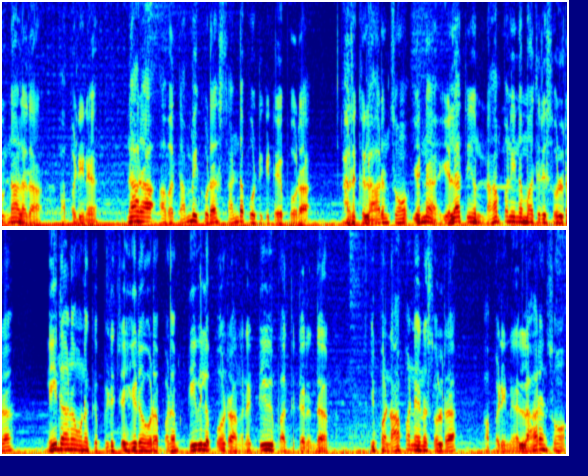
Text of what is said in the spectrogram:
உன்னால தான் அப்படின்னு லாரா அவ தம்பி கூட சண்டை போட்டுக்கிட்டே போறா. அதுக்கு லாரன்ஸும் என்ன எல்லாத்தையும் நான் பண்ணின மாதிரி சொல்ற? நீ தானே உனக்கு பிடிச்ச ஹீரோவோட படம் டிவியில் போடுறாங்கன்னு டிவி பார்த்துட்டு இருந்தேன் இப்போ நான் பண்ணேன்னு சொல்கிற அப்படின்னு லாரன்ஸும்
